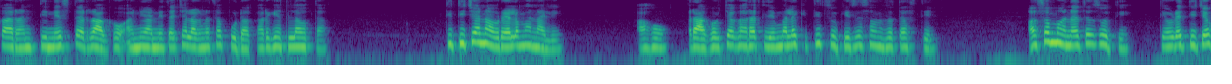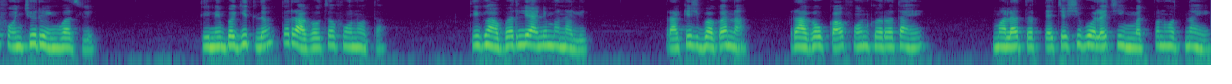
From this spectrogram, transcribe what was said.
कारण तिनेच तर राघव आणि अनिताच्या लग्नाचा पुढाकार घेतला होता. ती तिच्या नवऱ्याला म्हणाली अहो राघवच्या घरातले मला किती चुकीचे समजत असतील. असं म्हणतच होती. तेवढ्या तिच्या फोनची रिंग वाजली. तिने बघितलं तर राघवचा फोन होता. ती घाबरली आणि म्हणाली राकेश बघा ना राघव का फोन करत आहे? मला तर त्याच्याशी बोलायची हिंमत पण होत नाही.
